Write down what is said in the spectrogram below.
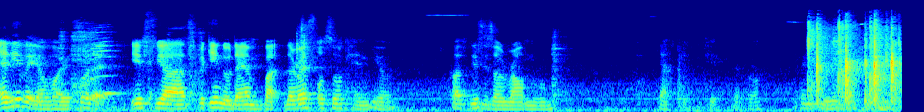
elevate your voice so that if you are speaking to them, but the rest also can hear, because this is a round room. Yeah, okay, that's all. Thank you.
